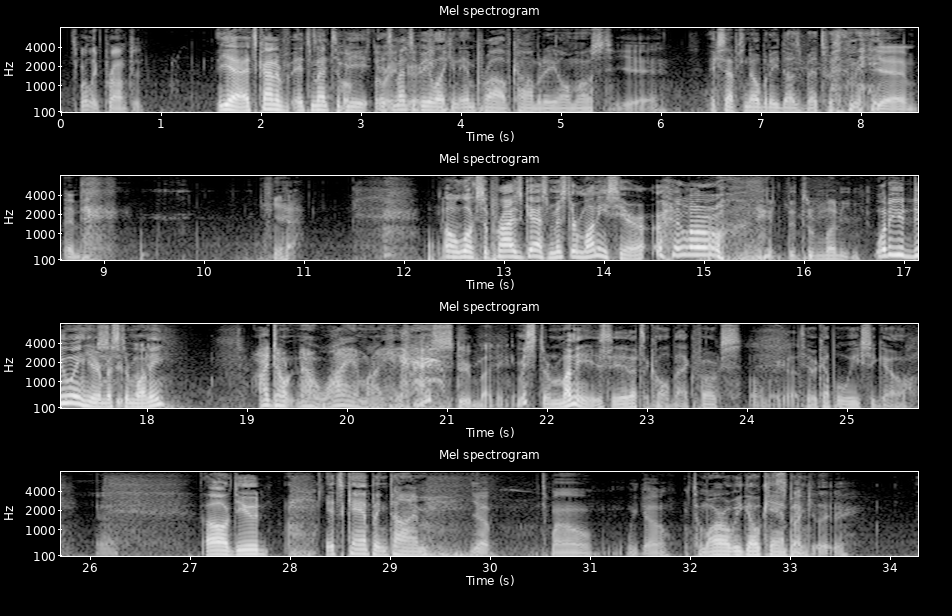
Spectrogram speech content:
it's like prompted. Yeah, it's kind of it's, meant to be it's right meant to be like an improv comedy almost. Yeah, Except nobody does bits with me. yeah, and yeah. Oh, look, surprise guest, Mr. Money's here. Hello. Little money, What are you doing here, Mr. Mr. Money? I don't know. Why am I here? Mr. Money. Mr. Money is here. That's a callback, folks, Oh my god. to a couple weeks ago. Yeah. Oh, dude, it's camping time. Yep. Tomorrow we go. Tomorrow we go camping. Speculator.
